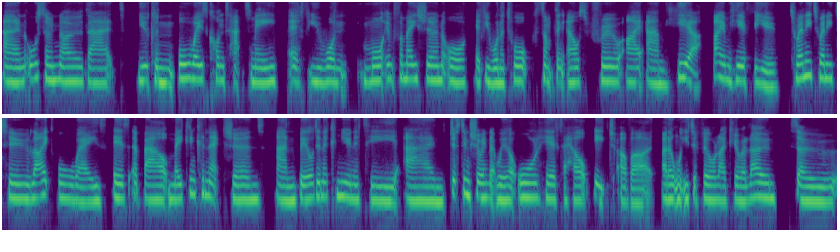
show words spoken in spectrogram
And also know that you can always contact me if you want more information or if you want to talk something else through. I am here. I am here for you. 2022, like always, is about making connections and building a community and just ensuring that we are all here to help each other. I don't want you to feel like you're alone. So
